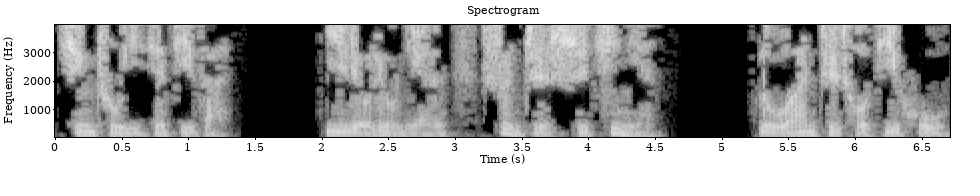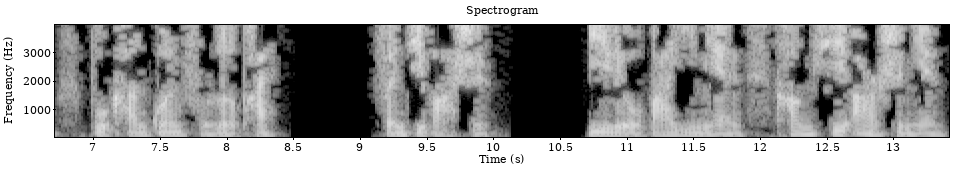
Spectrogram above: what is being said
清初已见记载。一六六年，顺治十七年，陆安之仇几乎不堪官府乐派，焚祭罢市。一六八一年，康熙二十年，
